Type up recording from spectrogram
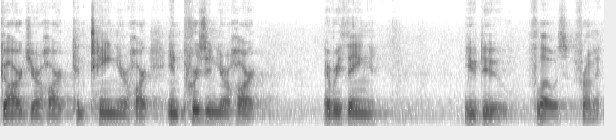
guard your heart, contain your heart, imprison your heart. Everything you do flows from it.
